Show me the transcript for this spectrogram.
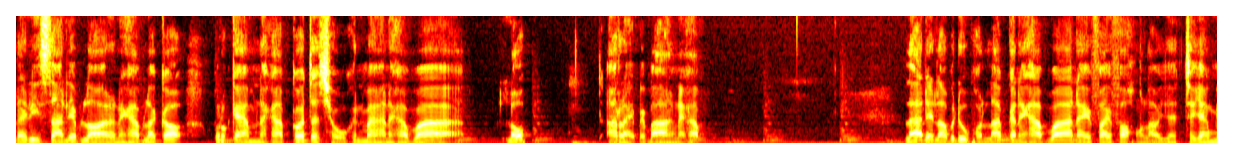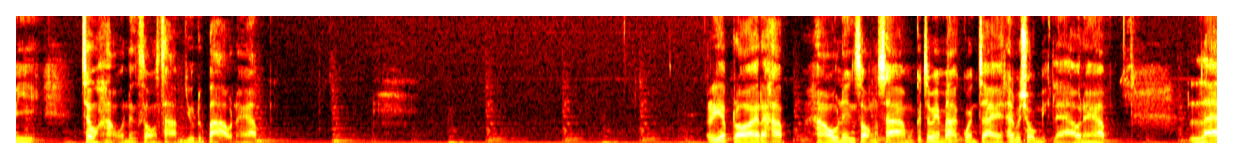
ได้รีสตาร์ทเรียบร้อยแล้วนะครับ แล้วก็โปรแกรมนะครับก็จะโชว์ขึ้นมานะครับว่าลบอะไรไปบ้างนะครับ และเดี๋ยวเราไปดูผลลัพธ์กันนะครับ ว่าในไฟล์ฟอกของเราจะจะยังมีเจ้าเหา1 2 3 อยู่หรือเปล่านะครับ เรียบร้อยนะครับเหา1 2 3ก็จะไม่มากวนใจท่านผู้ชมอีกแล้วนะครับ และ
